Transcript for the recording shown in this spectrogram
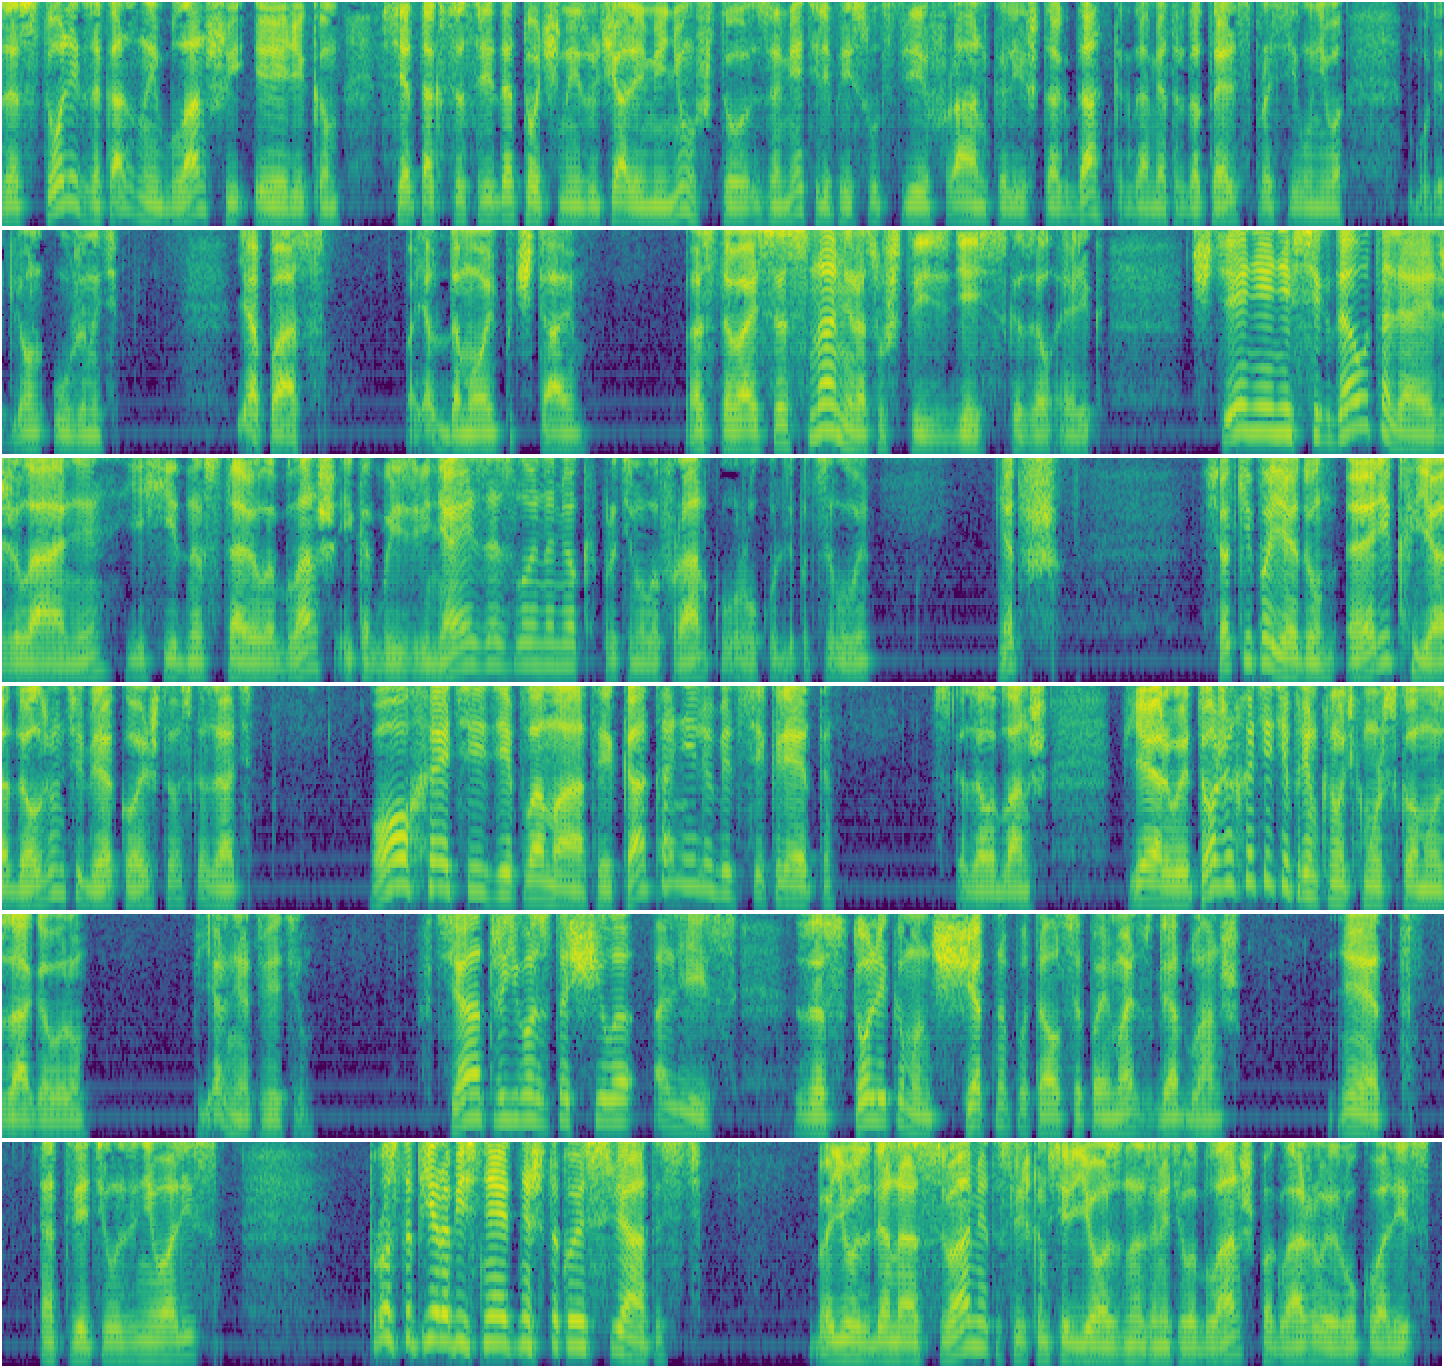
за столик, заказанный Бланш и Эриком. Все так сосредоточенно изучали меню, что заметили присутствие Франка лишь тогда, когда метрдотель спросил у него, будет ли он ужинать. «Я пас. Поеду домой, почитаю». «Оставайся с нами, раз уж ты здесь», — сказал Эрик. «Чтение не всегда утоляет желание», — ехидно вставила Бланш и, как бы извиняясь за злой намек, протянула Франку руку для поцелуя. «Нет уж, все-таки поеду. Эрик, я должен тебе кое-что сказать». «Ох, эти дипломаты, как они любят секреты!» — сказала Бланш. «Пьер, вы тоже хотите примкнуть к мужскому заговору?» Пьер не ответил. В театр его затащила Алис. За столиком он тщетно пытался поймать взгляд Бланш. «Нет», — ответила за него Алис. «Просто Пьер объясняет мне, что такое святость». «Боюсь, для нас с вами это слишком серьезно», — заметила Бланш, поглаживая руку Алис.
